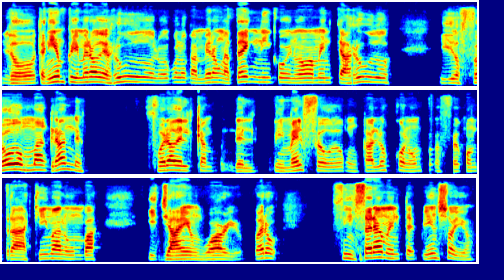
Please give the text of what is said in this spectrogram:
lo tenían primero de rudo, luego lo cambiaron a técnico y nuevamente a rudo. Y los feudos más grandes fuera del, del primer feudo con Carlos Colón, pues fue contra Kim Malumba y Giant Warrior. Pero sinceramente pienso yo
